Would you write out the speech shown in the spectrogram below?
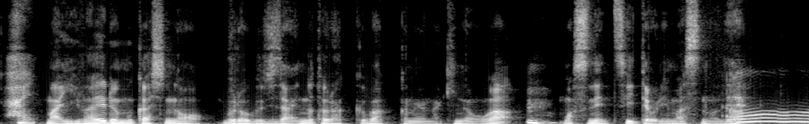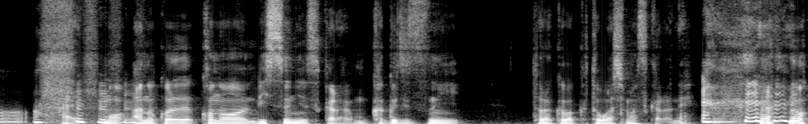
はい。まあ、いわゆる昔のブログ時代のトラックバックのような機能が、うん。もうすでについておりますので、はい、もうあのこれこのリスニュースからもう確実にトラックバック飛ばしますからね。あの、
